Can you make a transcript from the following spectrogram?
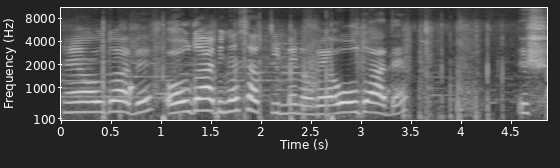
He oldu abi. Oldu abi ne sattım ben oraya? Oldu abi. Üf.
